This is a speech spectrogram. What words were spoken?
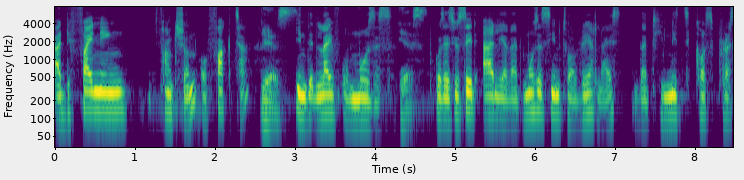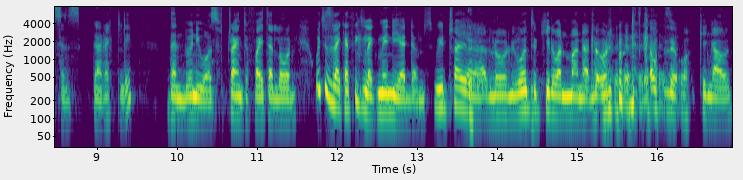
a defining function or factor Yes. in the life of Moses. Yes. Because as you said earlier, that Moses seemed to have realized that he needs God's presence directly than when he was trying to fight alone, which is like, I think, like many Adams. We try alone, we want to kill one man alone, it discovers it working out.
